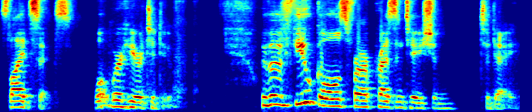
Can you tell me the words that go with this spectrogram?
Slide six, what we're here to do. We have a few goals for our presentation today.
